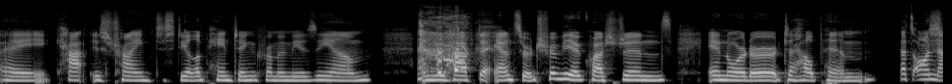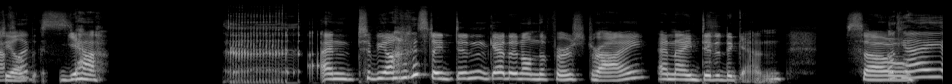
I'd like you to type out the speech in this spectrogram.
a cat is trying to steal a painting from a museum and you have to answer trivia questions in order to help him that's on Netflix. yeah. And to be honest, I didn't get it on the first try and I did it again. So Okay,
